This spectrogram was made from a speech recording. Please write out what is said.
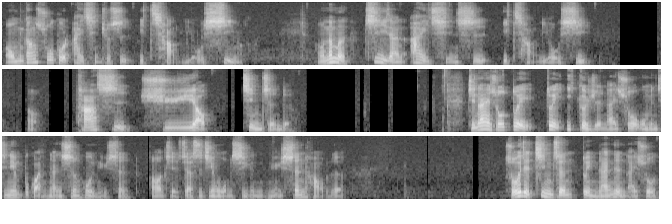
我们刚说过的爱情就是一场游戏嘛。哦，那么既然爱情是一场游戏，它是需要竞争的。简单来说，对对一个人来说，我们今天不管男生或女生，好，假假设今天我们是一个女生，好了，所谓的竞争对男人来说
